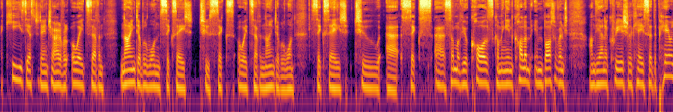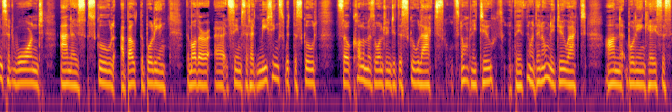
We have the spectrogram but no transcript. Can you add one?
a keys yesterday in Charleville 087 911 6826 087 911 6826 uh, some of your calls coming in. Column in Buttevant on the Anna Creational case said the parents had warned Anna's school about the bullying the mother uh, it seems had had meetings with the school so Colum is wondering, did the school act? Schools normally do. They they normally do act on bullying cases.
